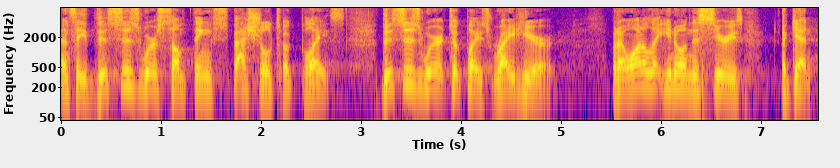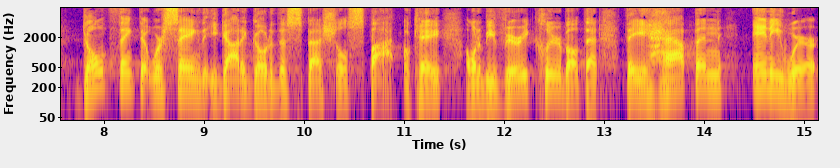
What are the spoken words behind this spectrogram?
and say, This is where something special took place. This is where it took place, right here. But I want to let you know in this series, again, don't think that we're saying that you got to go to the special spot, okay? I want to be very clear about that. They happen anywhere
